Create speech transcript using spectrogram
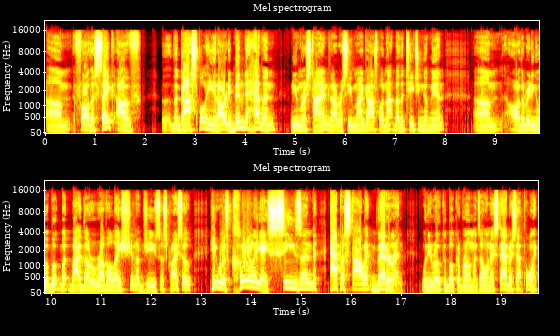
um, for the sake of the gospel. He had already been to heaven numerous times. I received my gospel not by the teaching of men, um, or the reading of a book, but by the revelation of Jesus Christ. So he was clearly a seasoned apostolic veteran when he wrote the book of Romans. I want to establish that point.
